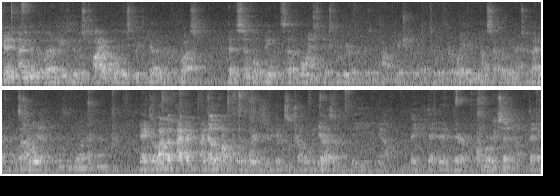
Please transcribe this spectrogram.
can it, I mean, what what I'd hate to do is tie all of these three together in a request that a simple painted set of lines takes three years because of the complication of the other two. Is there a way it can be done separately and expedited? for the It's an crosswalk? idea. That's a thought, yeah. Yeah, because the one, at the- I, I, I know the one before the bridge is gonna give us some trouble because of the, you know, they, they, they- they're, We've already said no. they,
